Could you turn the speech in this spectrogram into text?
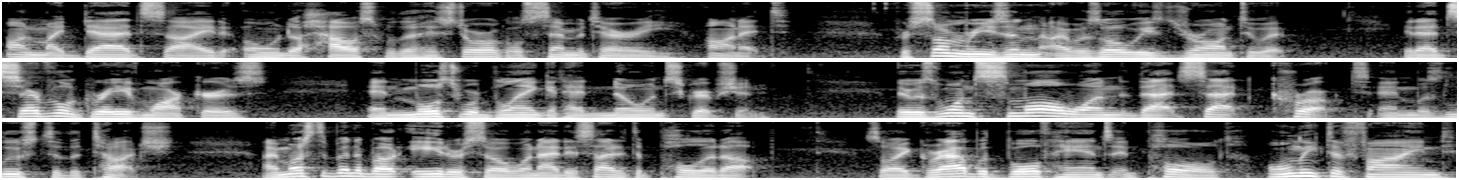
on my dad's side owned a house with a historical cemetery on it. For some reason, I was always drawn to it. It had several grave markers, and most were blank and had no inscription. There was one small one that sat crooked and was loose to the touch. I must have been about eight or so when I decided to pull it up. So I grabbed with both hands and pulled, only to find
